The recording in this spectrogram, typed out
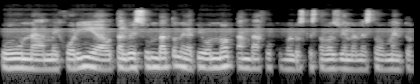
una mejoría o tal vez un dato negativo no tan bajo como los que estamos viendo en este momento.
